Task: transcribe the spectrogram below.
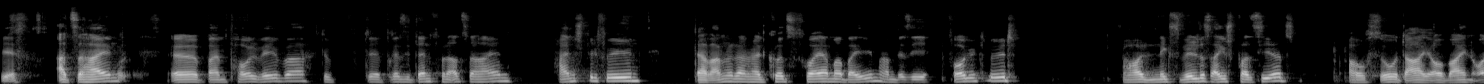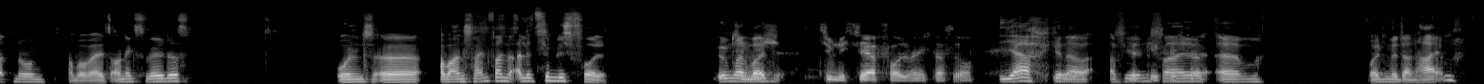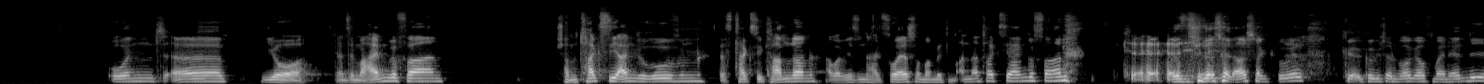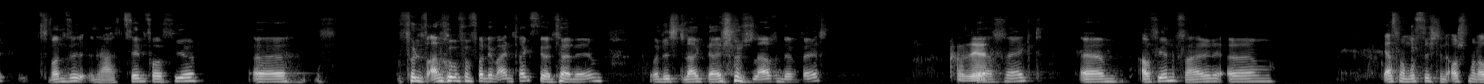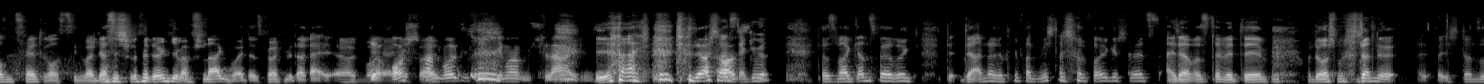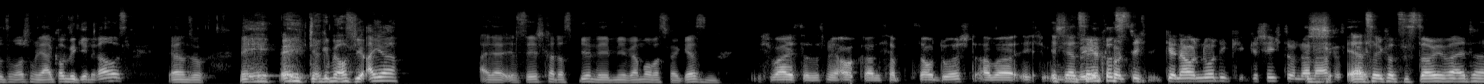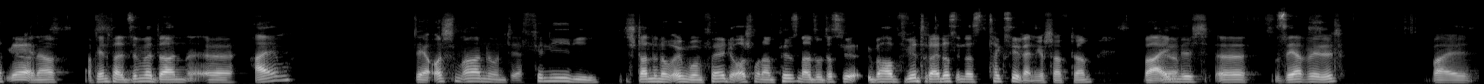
Wir, Atzehain, äh, beim Paul Weber, der, der Präsident von Atzehain, Heimspiel für ihn. Da waren wir dann halt kurz vorher mal bei ihm, haben wir sie vorgeglüht. Ja, nichts Wildes eigentlich passiert. Auch so, da, ja, war in Ordnung, aber war jetzt auch nichts Wildes. Und, äh, aber anscheinend waren wir alle ziemlich voll. Irgendwann war ich, Ziemlich, ziemlich sehr voll, wenn ich das so. Ja, genau. Auf jeden Fall ähm, wollten wir dann heim. Und äh, ja, dann sind wir heimgefahren. Ich habe ein Taxi angerufen. Das Taxi kam dann, aber wir sind halt vorher schon mal mit dem anderen Taxi heimgefahren. Das ist, das ist halt auch schon cool. Gucke ich dann morgen auf mein Handy. 20, ja, 10 vor 4. Äh, fünf Anrufe von dem einen Taxiunternehmen. Und ich lag da schon schlafend im Bett. Passiert. Perfekt. Ähm, auf jeden Fall. Ähm, erstmal musste ich den Oschmann aus dem Zelt rausziehen, weil der sich schon mit irgendjemandem schlagen wollte. Das mir rein. Äh, morgen Der Oschmann eingefallen. wollte sich mit jemandem schlagen. Ja, der Oschmann, der, das war ganz verrückt. Der, der andere Typ hat mich dann schon voll geschwätzt. Alter, was ist denn mit dem? Und der Oschmann dann, äh, ich dann so zum Oschmann, ja komm, wir gehen raus. Ja, dann so, nee, ey, der geht mir auf die Eier. Alter, jetzt sehe ich gerade das Bier neben mir, wir haben auch was vergessen. Ich weiß, das ist mir auch gerade. Ich habe sau Durst, aber ich, Ich will erzähl jetzt kurz- die, genau nur die Geschichte und danach Ich ist gleich. erzähl kurz die Story weiter. Ja. Genau. Auf jeden Fall sind wir dann äh, heim. Der Oschmann und der Finny, die standen noch irgendwo im Feld, der Oschmann am Pissen. Also, dass wir überhaupt wir drei das in das Taxirennen geschafft haben, war Ja. eigentlich äh, sehr wild. Weil,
